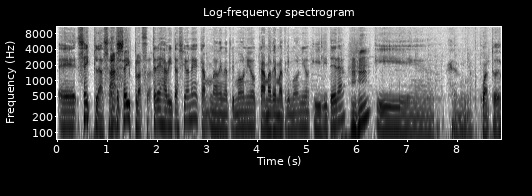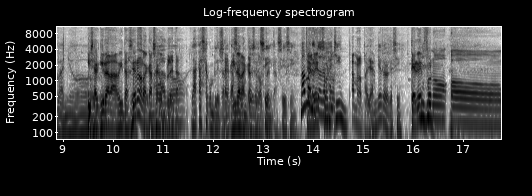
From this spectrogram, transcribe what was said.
Eh, seis plazas. Ah, seis plazas. Tres habitaciones, cama de matrimonio, cama de matrimonio y litera. Y el cuarto de baño. ¿Y se alquila la habitación o la casa completa? La casa completa. Se la casa la casa completa. Sí, sí, sí. Vámonos todos allí. Vámonos para allá. Yo creo que sí. Teléfono o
